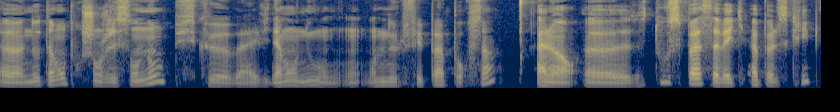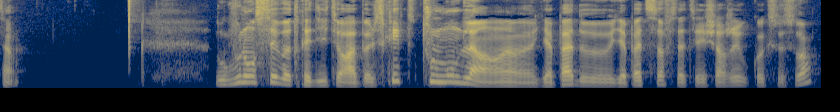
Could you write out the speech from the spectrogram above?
notamment pour changer son nom, puisque bah, évidemment nous on, ne le fait pas pour ça. Alors, tout se passe avec Apple Script. Donc vous lancez votre éditeur Apple Script, tout le monde l'a, hein, il n'y a, pas de- pas de soft à télécharger ou quoi que ce soit.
